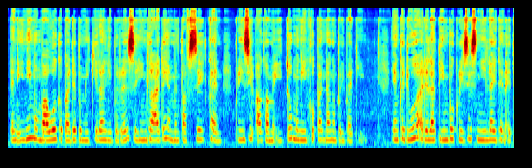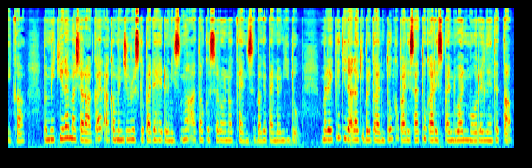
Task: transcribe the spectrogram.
dan ini membawa kepada pemikiran liberal sehingga ada yang mentafsirkan prinsip agama itu mengikut pandangan peribadi. Yang kedua adalah timbul krisis nilai dan etika. Pemikiran masyarakat akan menjurus kepada hedonisme atau keseronokan sebagai panduan hidup. Mereka tidak lagi bergantung kepada satu garis panduan moral yang tetap.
